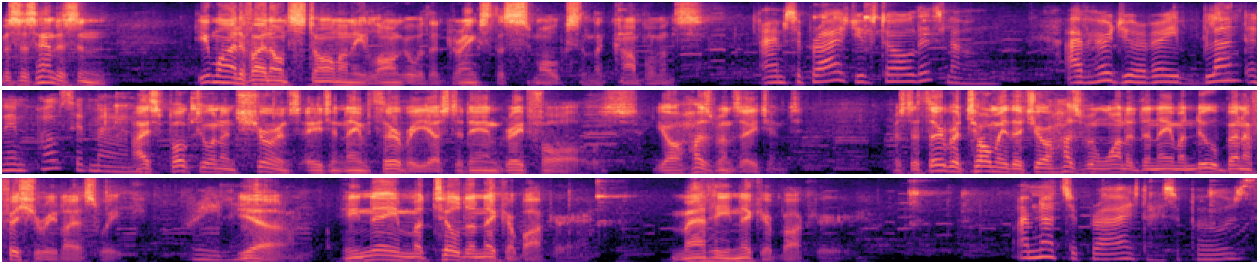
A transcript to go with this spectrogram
Mrs. Henderson, do you mind if I don't stall any longer with the drinks, the smokes, and the compliments? I'm surprised you've stalled this long. I've heard you're a very blunt and impulsive man. I spoke to an insurance agent named Thurber yesterday in Great Falls, your husband's agent. Mr. Thurber told me that your husband wanted to name a new beneficiary last week. Really? Yeah. He named Matilda Knickerbocker. Mattie Knickerbocker. I'm not surprised, I suppose.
